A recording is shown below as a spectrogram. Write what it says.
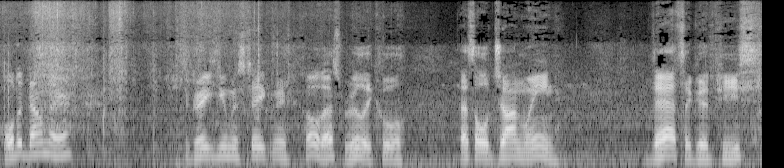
Hold it down there. A great human made- Oh, that's really cool. That's old John Wayne. That's a good piece.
